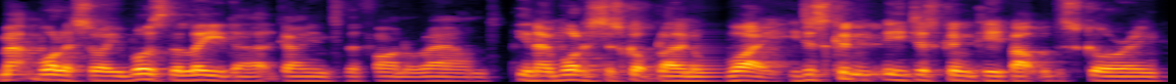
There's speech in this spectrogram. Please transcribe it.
Matt Wallace, or he was the leader going into the final round. You know, Wallace just got blown away. He just couldn't. He just couldn't keep up with the scoring,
